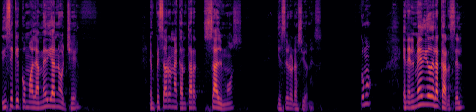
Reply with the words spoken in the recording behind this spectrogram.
y dice que como a la medianoche empezaron a cantar salmos y hacer oraciones. ¿Cómo? En el medio de la cárcel,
